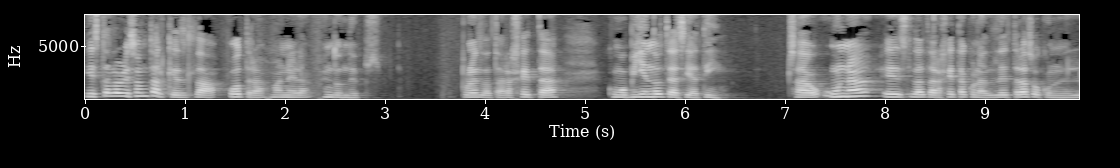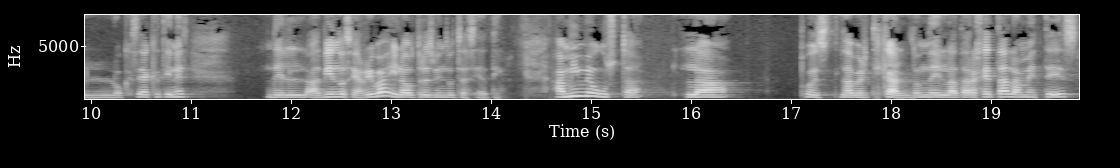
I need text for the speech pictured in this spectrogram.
Y está la horizontal, que es la otra manera en donde pues, pones la tarjeta como viéndote hacia ti. O sea, una es la tarjeta con las letras o con lo que sea que tienes del, viendo hacia arriba y la otra es viéndote hacia ti. A mí me gusta la, pues, la vertical, donde la tarjeta la metes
